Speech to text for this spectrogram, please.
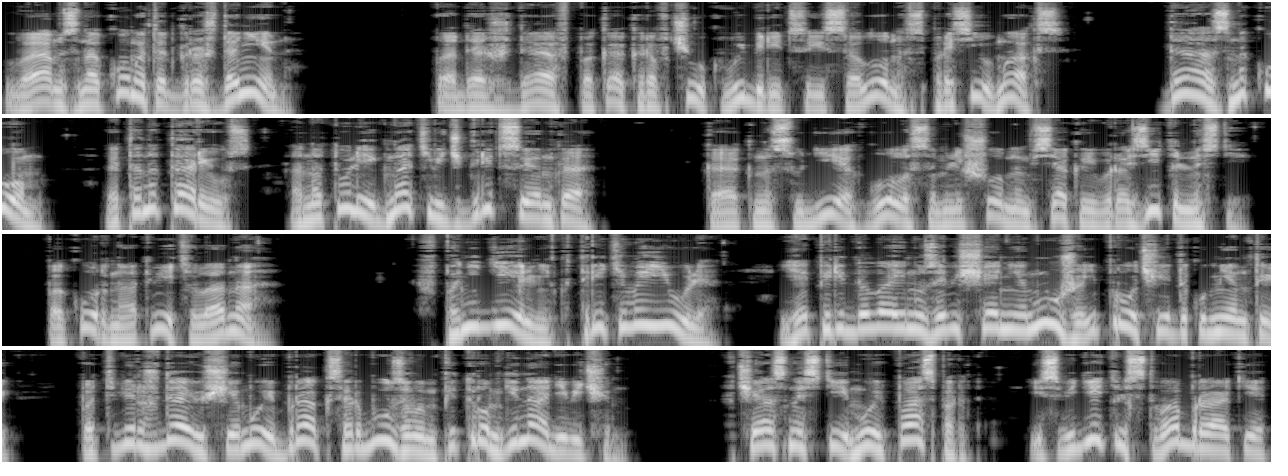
Вам знаком этот гражданин? Подождав, пока Кравчук выберется из салона, спросил Макс. Да, знаком. Это нотариус Анатолий Игнатьевич Гриценко. Как на суде, голосом лишенным всякой выразительности, покорно ответила она. В понедельник, 3 июля, я передала ему завещание мужа и прочие документы, подтверждающие мой брак с Арбузовым Петром Геннадьевичем. В частности, мой паспорт и свидетельство о браке.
